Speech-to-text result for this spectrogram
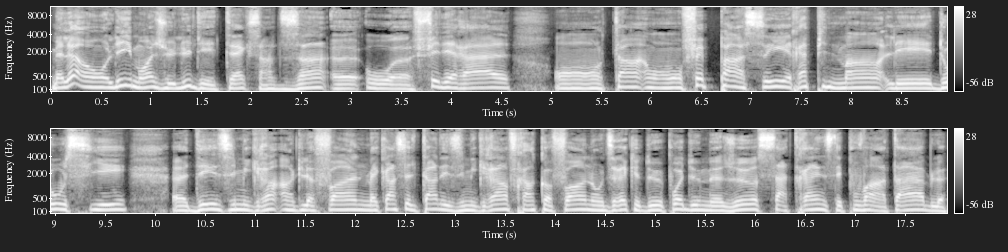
Mais là, on lit, moi, j'ai lu des textes en disant euh, au euh, fédéral, on, on fait passer rapidement les dossiers euh, des immigrants anglophones, mais quand c'est le temps des immigrants francophones, on dirait que deux poids, deux mesures, ça traîne, c'est épouvantable.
